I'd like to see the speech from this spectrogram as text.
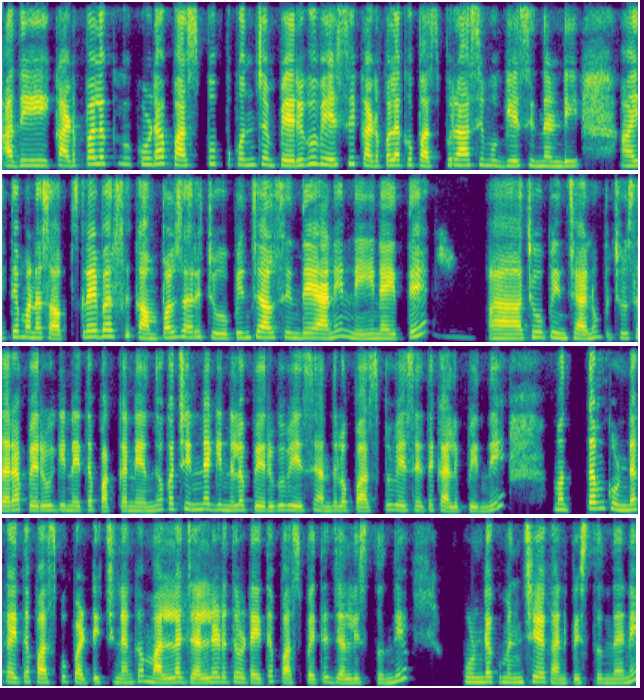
అది కడపలకు కూడా పసుపు కొంచెం పెరుగు వేసి కడపలకు పసుపు రాసి ముగ్గేసిందండి. అయితే మన సబ్స్క్రైబర్స్‌కి కంపల్సరీ చూపించాల్సిందే అని నేనైతే చూపించాను. చూసారా పెరుగు గిన్నె అయితే పక్కనే ఉంది. ఒక చిన్న గిన్నెలో పెరుగు వేసి అందులో పసుపు వేసి అయితే కలిపింది. మొత్తం కుండకైతే పసుపు పట్టించినాక మళ్ళా జల్లెడతోటైతే పసుపు అయితే జల్లిస్తుంది. కుండకు మంచిగా కనిపిస్తుందని.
